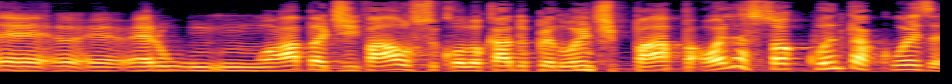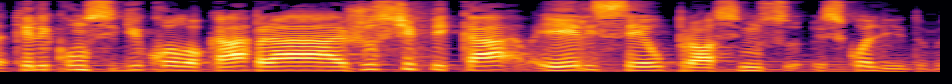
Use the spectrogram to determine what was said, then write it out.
é, é, era um, abade falso colocado pelo antipapa, olha só quanta coisa que ele conseguiu colocar pra justificar ele ser o próximo escolhido.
